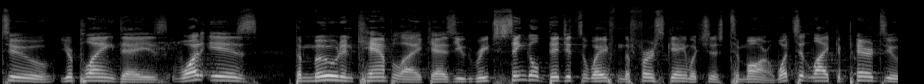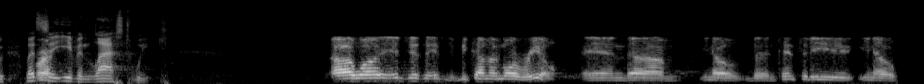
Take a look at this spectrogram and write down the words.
to your playing days. What is the mood in camp like as you reach single digits away from the first game, which is tomorrow? What's it like compared to, let's Right. say, even last week? Uh, well, it just it's becoming more real, and um, you know the intensity. You know,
